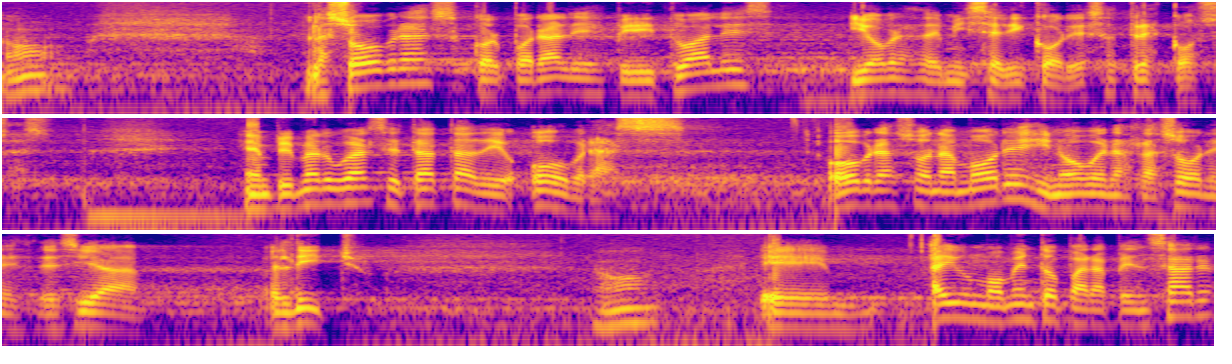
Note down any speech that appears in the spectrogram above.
¿no? Las obras corporales y espirituales y obras de misericordia, esas tres cosas. En primer lugar se trata de obras. Obras son amores y no buenas razones, decía el dicho. Eh, hay un momento para pensar,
